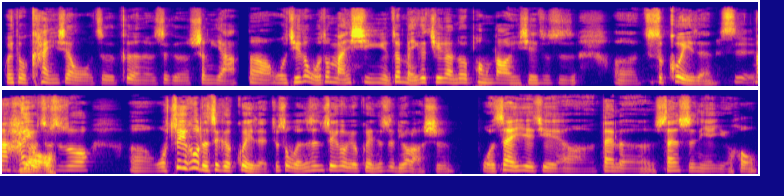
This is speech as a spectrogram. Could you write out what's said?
回头看一下我这个个人的这个生涯啊、我觉得我都蛮幸运，在每个阶段都会碰到一些就是呃就是贵人。是，那还有有就是说，呃，我最后的这个贵人，就是我人生最后一个贵人，就是刘老师。我在业界呃待了三十年以后，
